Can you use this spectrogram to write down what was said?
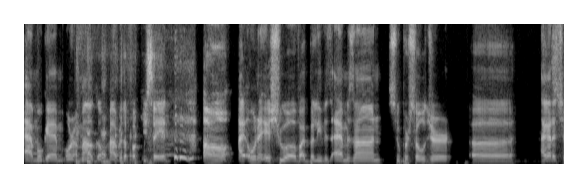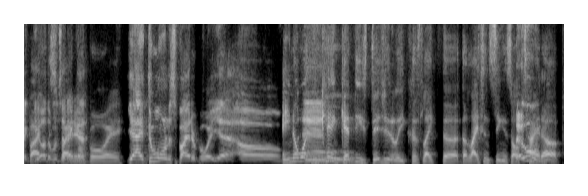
Amalgam or Amalgam, however the fuck you say it. Uh, I own an issue of, I believe it's Amazon, Super Soldier. Uh, I gotta check the other ones that I Spider got. Boy. Yeah, I do own a Spider Boy. Yeah. Um, And you know what? You can't get these digitally because like the the licensing is all tied up.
